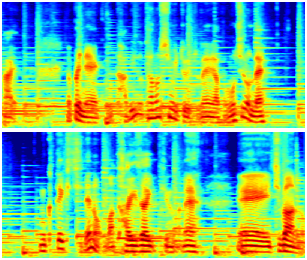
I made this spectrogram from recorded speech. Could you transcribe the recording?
はい。やっぱりね、この旅の楽しみというとね、やっぱもちろんね、目的地での、まあ、滞在っていうのがね、えー、一番の、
